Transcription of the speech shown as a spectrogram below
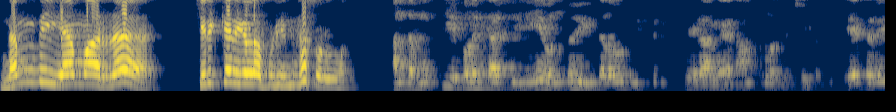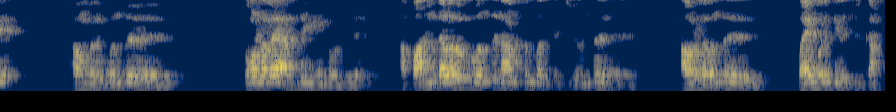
நம்பி ஏமாறுற கிரிக்கர்கள் அப்படின்னு தான் சொல்லலாம். அந்த முக்கிய தொலைக்காட்சியிலேயே வந்து இந்த அளவுக்கு விட்டுவிட்டு செய்யறாங்க நாம் தமிழர் கட்சியை பத்தி பேசவே அவங்களுக்கு வந்து தோணலை அப்படிங்கும்போது அப்ப அந்த அளவுக்கு வந்து நாம் தமிழர் கட்சி வந்து அவர்களை வந்து பயமுறுத்தி வச்சிருக்காங்க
